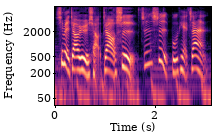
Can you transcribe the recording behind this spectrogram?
西北教育小教室，知识补铁站。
